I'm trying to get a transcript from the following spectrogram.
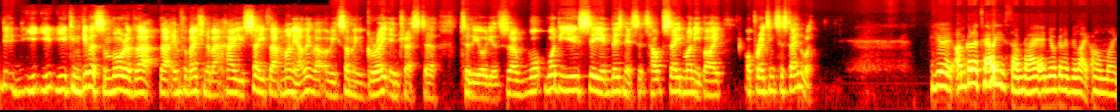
You, you, you can give us some more of that that information about how you save that money. I think that would be something of great interest to to the audience. So, what what do you see in business that's helped save money by operating sustainably? Yeah, I'm going to tell you some, right? And you're going to be like, oh my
